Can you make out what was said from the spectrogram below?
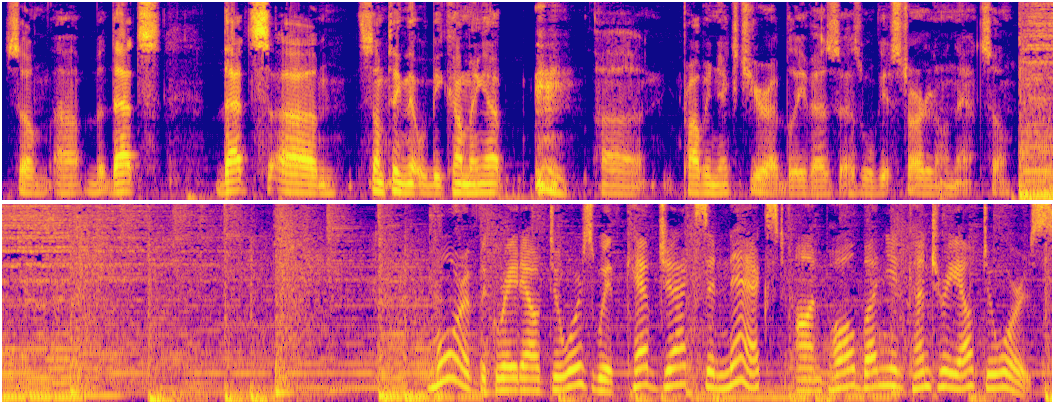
So, uh, but that's that's um, something that will be coming up uh, probably next year, I believe, as as we'll get started on that. So. More of the great outdoors with Kev Jackson next on Paul Bunyan Country Outdoors.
